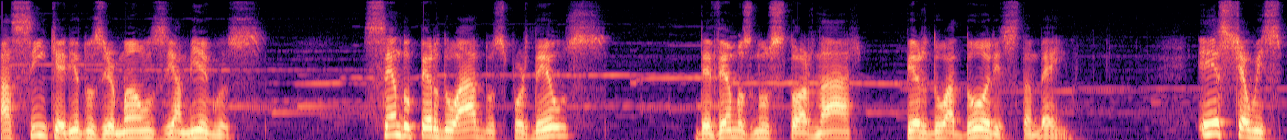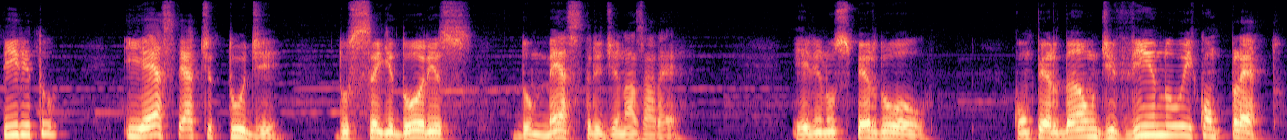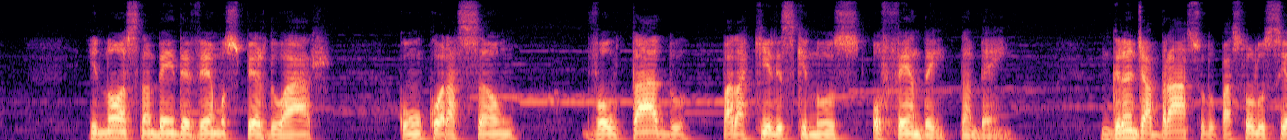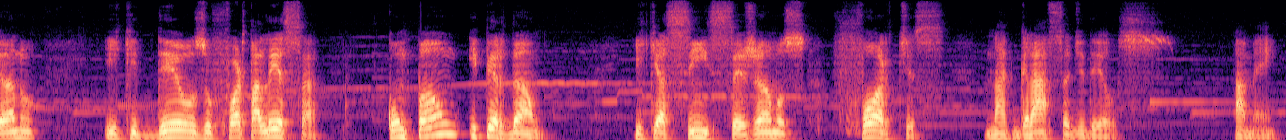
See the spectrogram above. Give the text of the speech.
Assim, queridos irmãos e amigos, sendo perdoados por Deus, devemos nos tornar perdoadores também. Este é o espírito e esta é a atitude dos seguidores do Mestre de Nazaré. Ele nos perdoou com perdão divino e completo, e nós também devemos perdoar com o coração voltado para aqueles que nos ofendem também. Um grande abraço do pastor Luciano e que Deus o fortaleça com pão e perdão e que assim sejamos fortes na graça de Deus. Amém.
